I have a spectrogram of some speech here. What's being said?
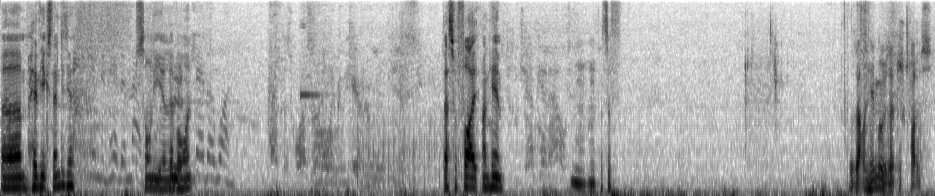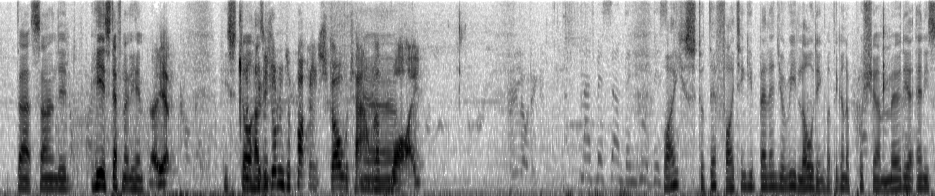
mini-map. Um, heavy extended, yeah. Extended. It's only a level one. One. Half the squad's remaining here. That's a fight on him. Mm-hmm. That's a. F- Was that on him or was that just close? that sounded. He is definitely him. Oh, yeah. He still hasn't. got into fucking Skull Town, Yeah. that's why. Reloading. Might be something good this Why you stood there fighting, you bellend? You're reloading, but they're gonna push you and murder you, and he's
